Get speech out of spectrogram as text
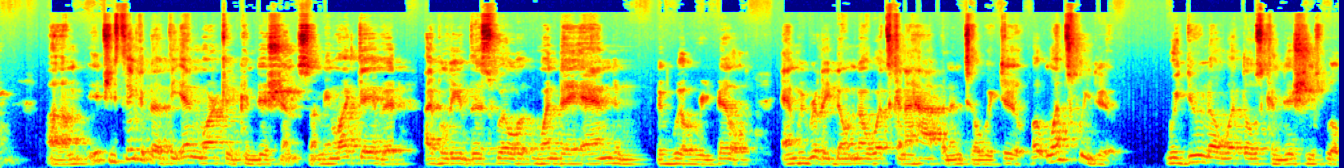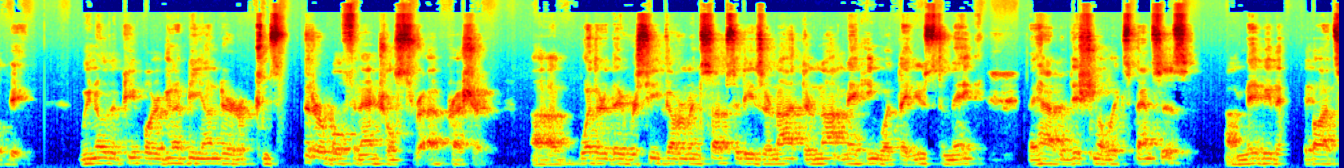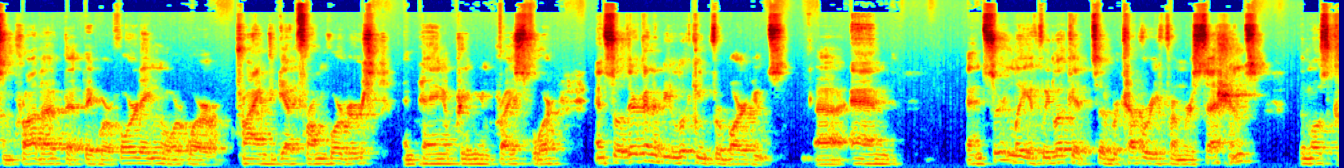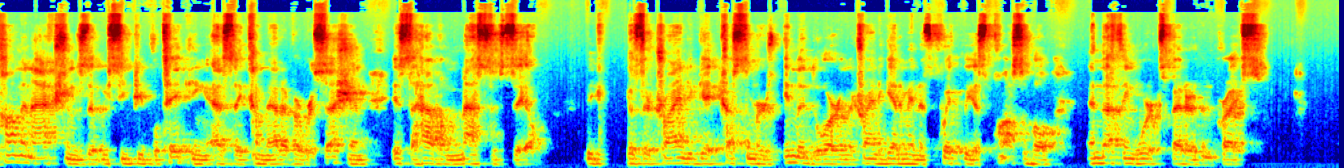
Um, if you think about the end market conditions, I mean, like David, I believe this will one day end and it will rebuild. And we really don't know what's going to happen until we do. But once we do, we do know what those conditions will be. We know that people are going to be under considerable financial uh, pressure. Uh, whether they receive government subsidies or not, they're not making what they used to make. They have additional expenses. Uh, maybe they bought some product that they were hoarding or, or trying to get from hoarders and paying a premium price for. And so they're going to be looking for bargains. Uh, and, and certainly, if we look at the recovery from recessions, the most common actions that we see people taking as they come out of a recession is to have a massive sale because they're trying to get customers in the door and they're trying to get them in as quickly as possible. And nothing works better than price.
